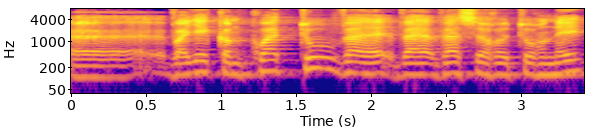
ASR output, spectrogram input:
Euh, voyez comme quoi tout va, va, va se retourner,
